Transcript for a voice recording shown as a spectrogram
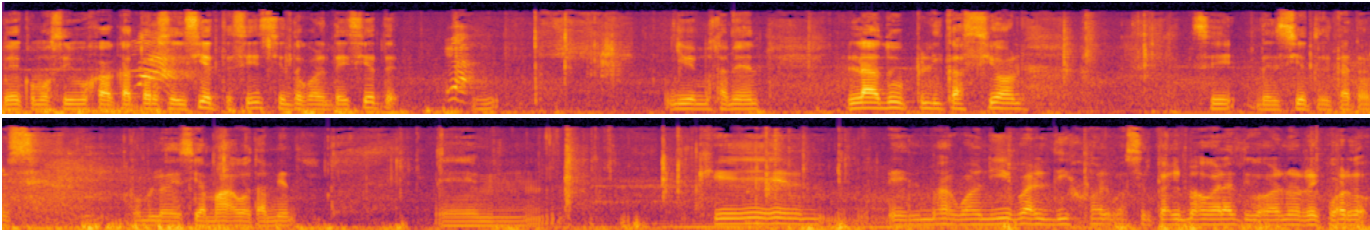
ve cómo se dibuja 14 y 7, ¿sí? 147. Y vemos también la duplicación ¿sí? del 7 y el 14, como lo decía Mago también. Em, que el mago Aníbal dijo algo acerca del mago galáctico, ahora no recuerdo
